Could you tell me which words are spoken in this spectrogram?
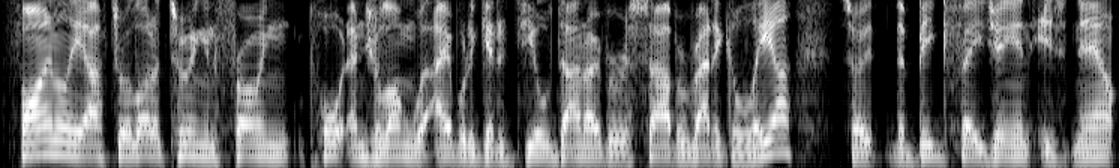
Finally, after a lot of toing and froing, Port and Geelong were able to get a deal done over Esava Ratugolea. So the big Fijian is now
